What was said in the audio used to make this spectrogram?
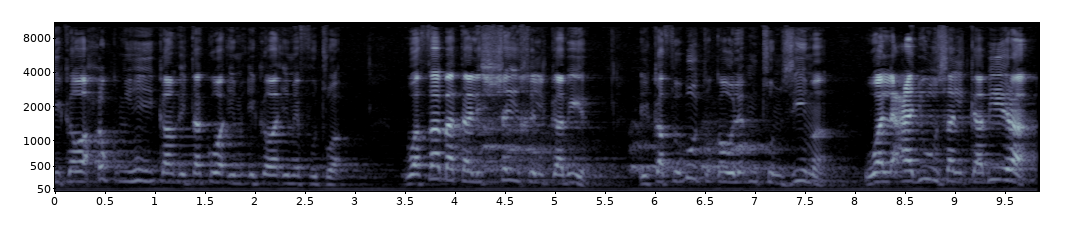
ikawa hukmu hii itakuwa ikawa imefutwa wathabata lisheikhi lkabir ikathubutu kwa ule mtu mzima walajuza lkabira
